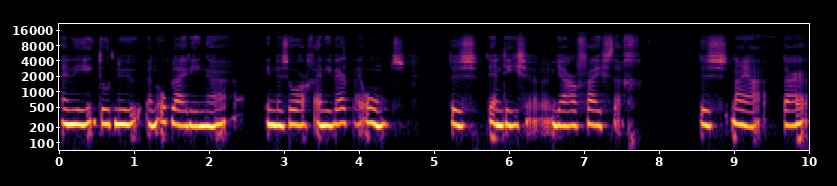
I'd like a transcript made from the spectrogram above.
En die doet nu een opleiding uh, in de zorg en die werkt bij ons. Dus, en die is een jaar of 50. Dus nou ja, daar,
